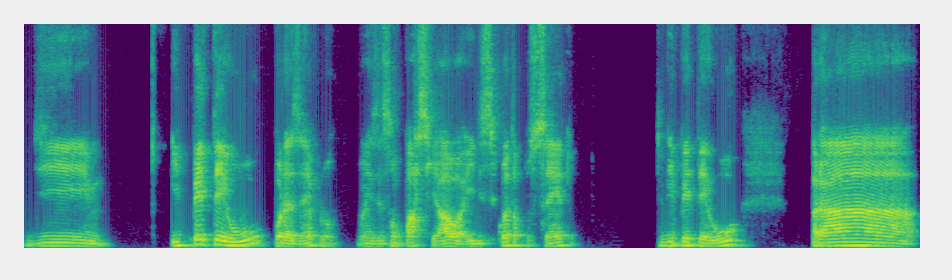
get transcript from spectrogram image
de IPTU, por exemplo, uma isenção parcial aí de 50% de IPTU para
